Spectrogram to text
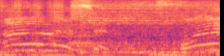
Now listen.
